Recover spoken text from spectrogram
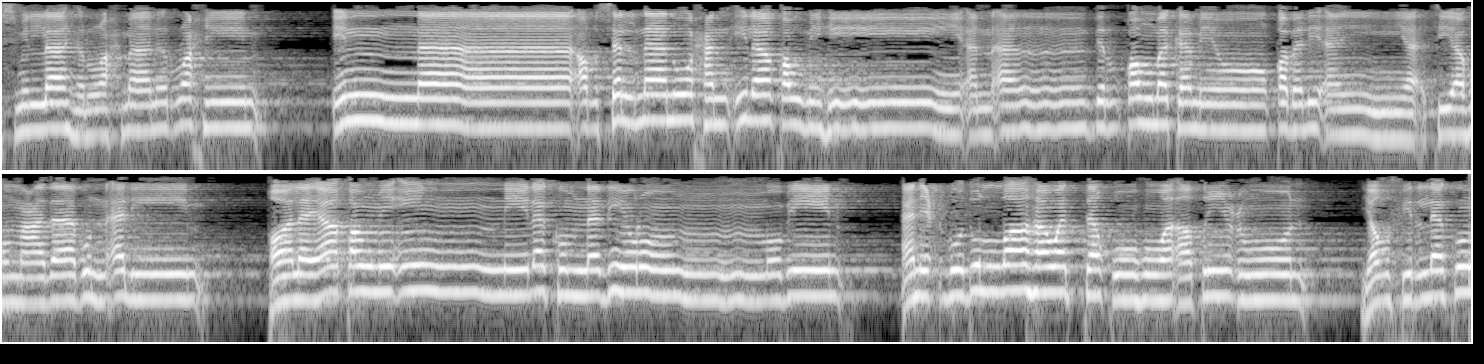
بسم الله الرحمن الرحيم. إنا أرسلنا نوحا إلى قومه أن أنذر قومك من قبل أن يأتيهم عذاب أليم. قال يا قوم إني لكم نذير مبين. أن اعبدوا الله واتقوه وأطيعون. يغفر لكم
